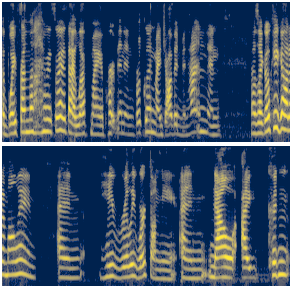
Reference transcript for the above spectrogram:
the boyfriend that I was with. I left my apartment in Brooklyn, my job in Manhattan, and I was like, okay, God, I'm all in. And he really worked on me. And now I couldn't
